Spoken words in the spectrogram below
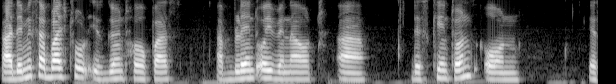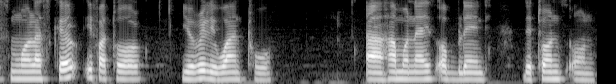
uh, the mixer brush tool is going to help us uh, blend or even out the skin tones on a smaller scale if at all you really want to uh, harmonize or blend the tones on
